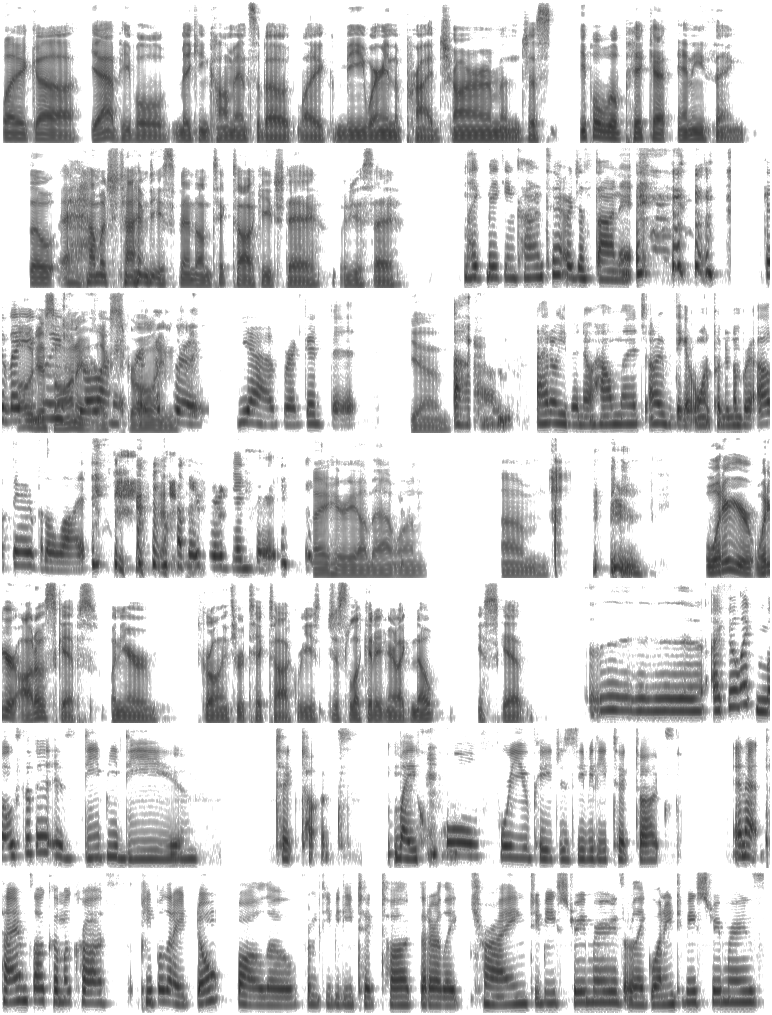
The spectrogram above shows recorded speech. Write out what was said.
like, uh, yeah, people making comments about like me wearing the pride charm and just people will pick at anything. So, how much time do you spend on TikTok each day? Would you say? Like making content or just on it? Because I Oh, just on it, like for- scrolling. for- yeah, for a good bit. Yeah. Um, I don't even know how much. I don't even think I want to put a number out there, but a lot. I'm out there for a good bit. I hear you on that one. Um, what are your what are your auto skips when you're scrolling through TikTok? Where you just look at it and you're like, nope, you skip. Uh, I feel like most of it is DBD TikToks. My whole For You page is DBD TikToks. And at times I'll come across people that I don't follow from DBD TikTok that are like trying to be streamers or like wanting to be streamers.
